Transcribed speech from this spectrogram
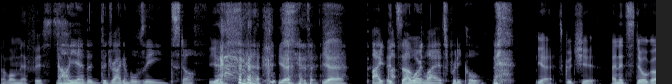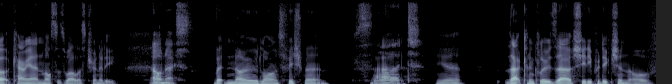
along their fists. Oh yeah, the the Dragon Ball Z stuff. Yeah, Yeah. yeah, yeah, I It's, I, I um, won't lie, it's pretty cool. yeah. It's good shit, and it's still got Carrie-Anne Moss as well as Trinity. oh, nice. but no Laurence Fishburne. Sad. What? Yeah. That concludes our shitty prediction of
